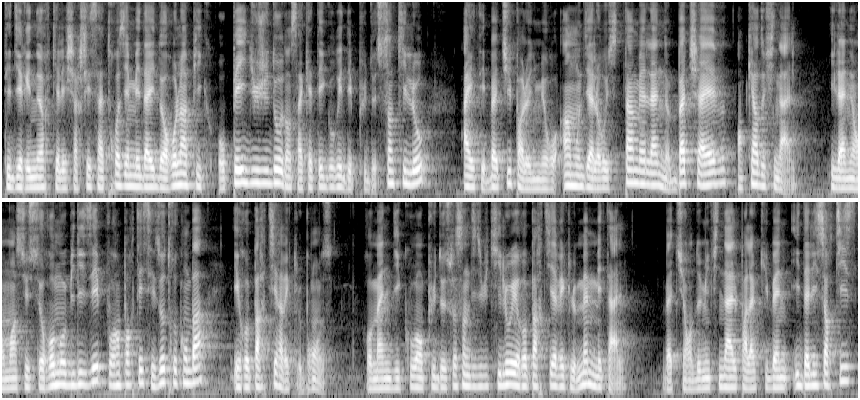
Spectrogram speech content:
Teddy Riner qui allait chercher sa troisième médaille d'or olympique au pays du judo dans sa catégorie des plus de 100 kg a été battu par le numéro 1 mondial russe Tamerlan Batchaev en quart de finale. Il a néanmoins su se remobiliser pour remporter ses autres combats et repartir avec le bronze. Roman Dikou en plus de 78 kg est reparti avec le même métal. Battue en demi-finale par la cubaine Idalis Ortiz,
